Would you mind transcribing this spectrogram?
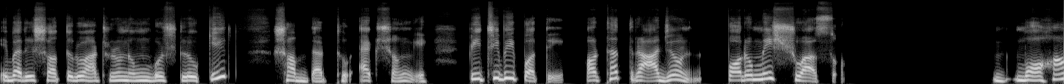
এবারে সতেরো আঠেরো নম্বর শ্লোকের শব্দার্থ একসঙ্গে। পৃথিবীপতি, অর্থাৎ রাজন, পরমেশ্বাস। মহা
